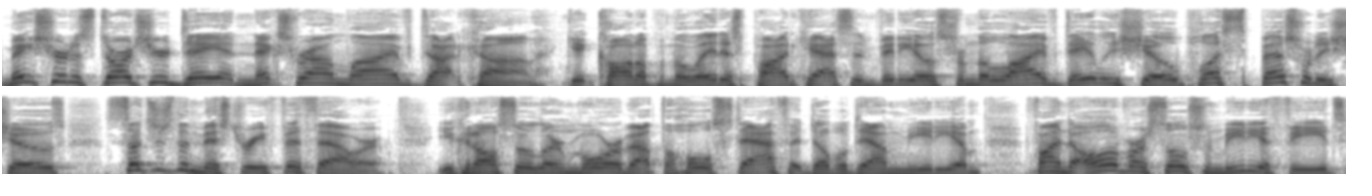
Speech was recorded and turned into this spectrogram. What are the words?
Make sure to start your day at nextroundlive.com. Get caught up on the latest podcasts and videos from the live daily show, plus specialty shows such as the Mystery Fifth Hour. You can also learn more about the whole staff at Double Down Media, find all of our social media feeds,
